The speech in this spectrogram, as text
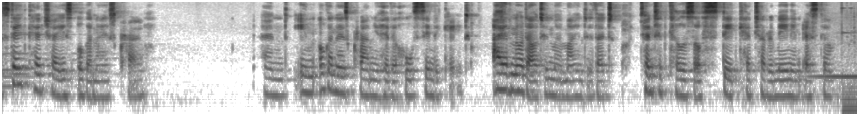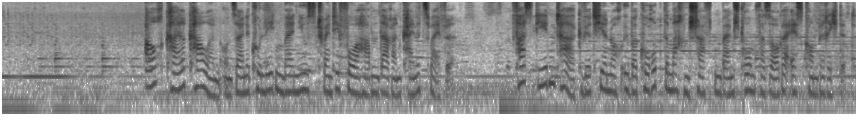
State capture is organized crime. And in organized crime, you have a whole syndicate. I have no doubt in my mind that tentacles of state capture remain in ESCOM. Auch Kyle Cowan und seine Kollegen bei News 24 haben daran keine Zweifel. Fast jeden Tag wird hier noch über korrupte Machenschaften beim Stromversorger Eskom berichtet.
